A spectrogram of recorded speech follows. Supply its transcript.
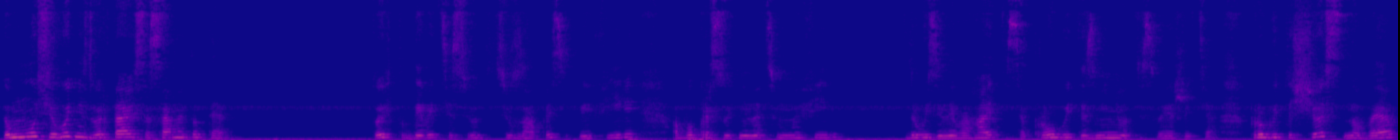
Тому сьогодні звертаюся саме до тебе. Той, хто дивиться цю, цю запись в ефірі або присутній на цьому ефірі. Друзі, не вагайтеся, пробуйте змінювати своє життя, пробуйте щось нове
